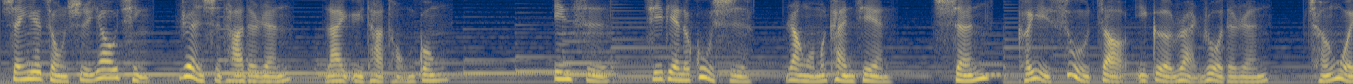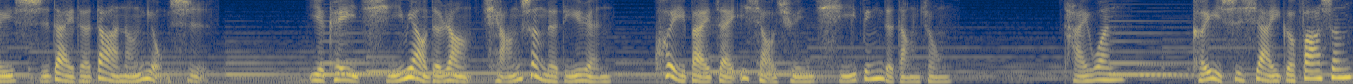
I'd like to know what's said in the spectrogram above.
神也总是邀请认识他的人来与他同工。因此，基甸的故事让我们看见，神可以塑造一个软弱的人。成为时代的大能勇士，也可以奇妙的让强盛的敌人溃败在一小群骑兵的当中。台湾可以是下一个发生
